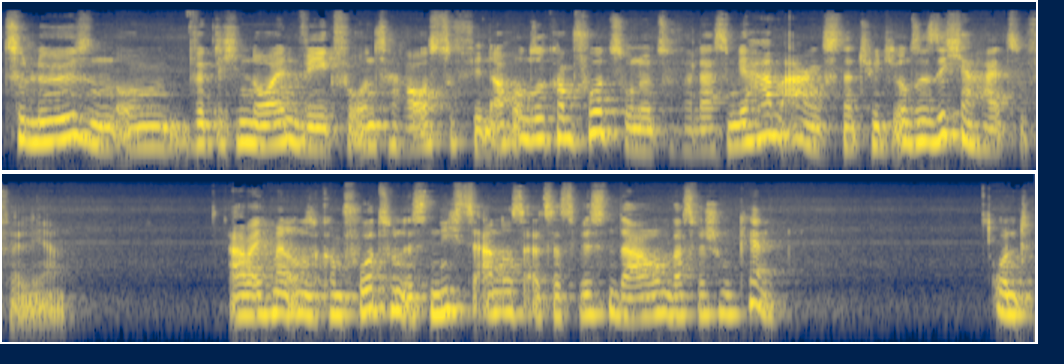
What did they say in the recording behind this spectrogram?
zu lösen, um wirklich einen neuen Weg für uns herauszufinden, auch unsere Komfortzone zu verlassen. Wir haben Angst, natürlich unsere Sicherheit zu verlieren. Aber ich meine, unsere Komfortzone ist nichts anderes als das Wissen darum, was wir schon kennen. Und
